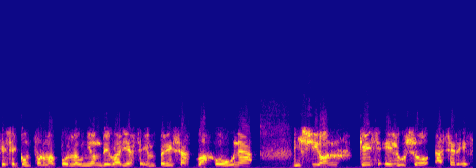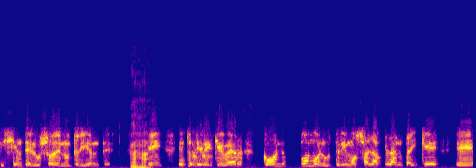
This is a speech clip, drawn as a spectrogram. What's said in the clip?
que se conforma por la unión de varias empresas bajo una visión que es el uso, hacer eficiente el uso de nutrientes. ¿sí? Esto tiene que ver con cómo nutrimos a la planta y qué eh,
